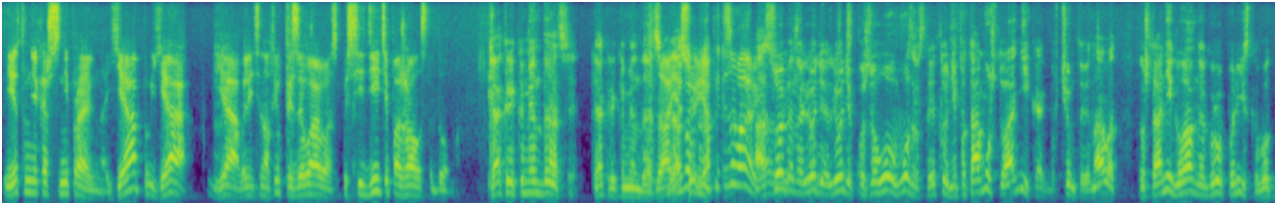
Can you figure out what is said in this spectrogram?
И это, мне кажется, неправильно. Я, я, я, Валентин Алфимов, призываю вас, посидите, пожалуйста, дома. Как рекомендации. Как рекомендация. Да, да я особенно, говорю, я призываю. Особенно я люди, люди пожилого возраста. И то не потому, что они как бы в чем-то виноваты, потому что они главная группа риска. Вот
